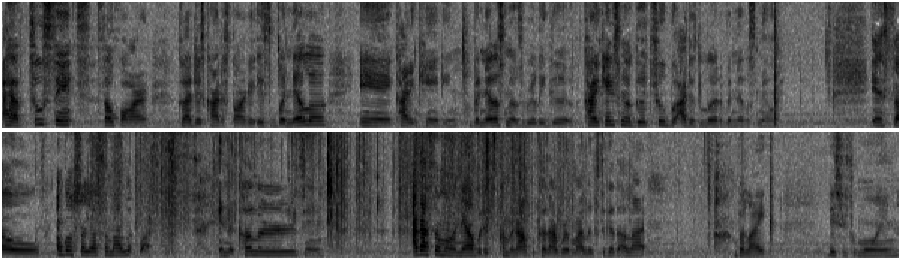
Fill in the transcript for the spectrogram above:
I have two scents so far because I just kind of started. It's vanilla and cotton candy. Vanilla smells really good. Cotton candy smells good too, but I just love the vanilla smell. And so I'm going to show y'all some of my lip glosses and the colors. And I got some on now, but it's coming off because I rub my lips together a lot but like this is one.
